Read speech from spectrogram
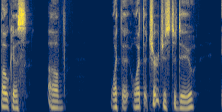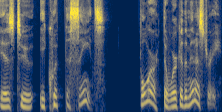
focus of what the what the church is to do is to equip the saints for the work of the ministry.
